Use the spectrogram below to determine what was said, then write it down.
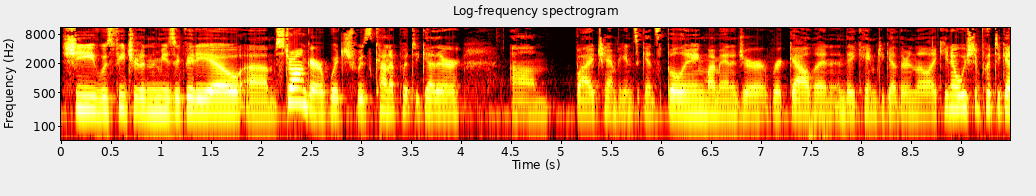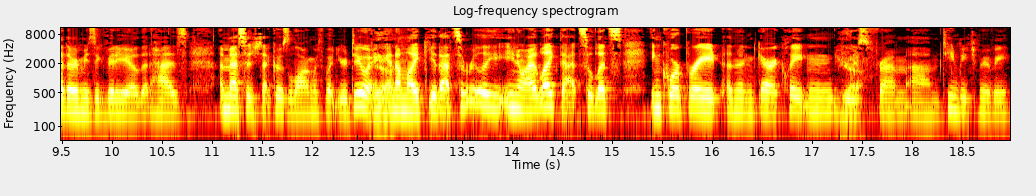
she was featured in the music video um, Stronger, which was kind of put together. Um, by Champions Against Bullying, my manager Rick Galvin, and they came together and they're like, you know, we should put together a music video that has a message that goes along with what you're doing. Yeah. And I'm like, yeah, that's a really, you know, I like that. So let's incorporate. And then Garrett Clayton, who's Yeah. from um, Teen Beach Movie.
